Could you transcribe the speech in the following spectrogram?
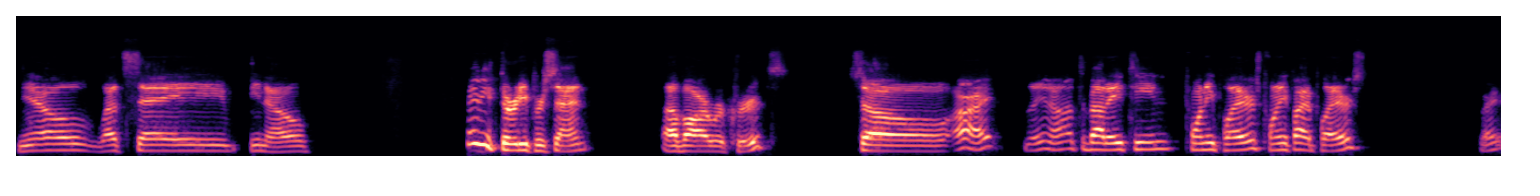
you know, let's say, you know, maybe 30% of our recruits. So, all right, you know, it's about 18, 20 players, 25 players, right?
